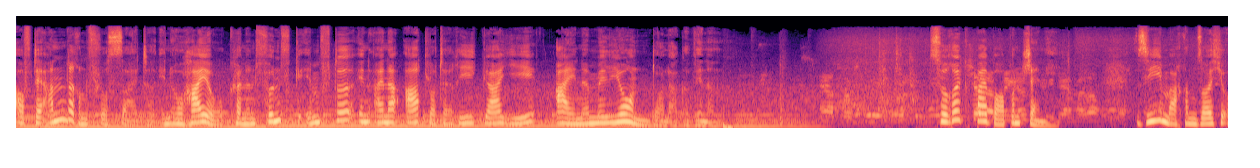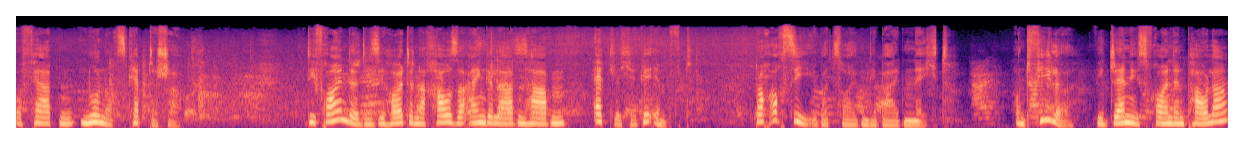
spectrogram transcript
Auf der anderen Flussseite in Ohio können fünf Geimpfte in einer Art Lotterie gar je eine Million Dollar gewinnen. Zurück bei Bob und Jenny. Sie machen solche Offerten nur noch skeptischer. Die Freunde, die sie heute nach Hause eingeladen haben, etliche geimpft. Doch auch sie überzeugen die beiden nicht. Und viele, wie Jennys Freundin Paula,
